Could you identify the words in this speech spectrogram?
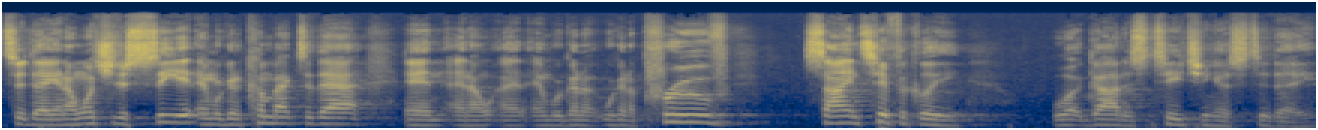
today. And I want you to see it, and we're going to come back to that, and, and, I, and we're, going to, we're going to prove scientifically what God is teaching us today.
